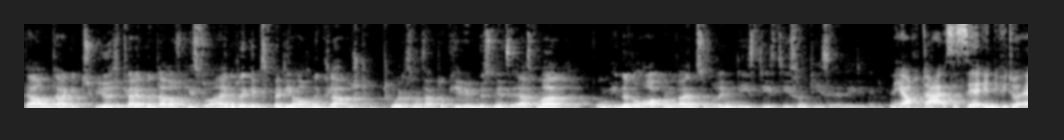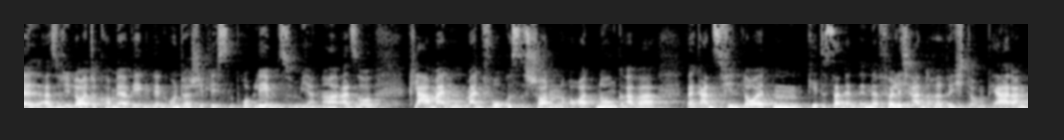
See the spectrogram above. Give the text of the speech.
da und da gibt es Schwierigkeiten und darauf gehst du ein oder gibt es bei dir auch eine klare Struktur, dass man sagt, okay, wir müssen jetzt erstmal, um innere Ordnung reinzubringen, dies, dies, dies und dies erledigen? Nee, auch da ist es sehr individuell. Also die Leute kommen ja wegen den unterschiedlichsten Problemen zu mir. Ne? Also klar, mein, mein Fokus ist schon Ordnung, aber bei ganz vielen Leuten geht es dann in, in eine völlig andere Richtung. Ja, dann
